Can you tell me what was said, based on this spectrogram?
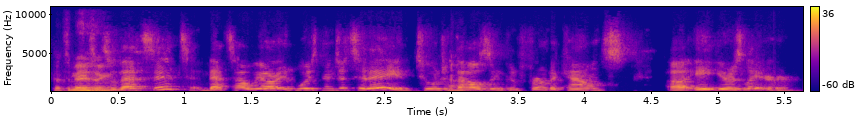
That's amazing. So that's it. That's how we are Invoice Ninja today. 200,000 confirmed accounts uh, eight years later.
